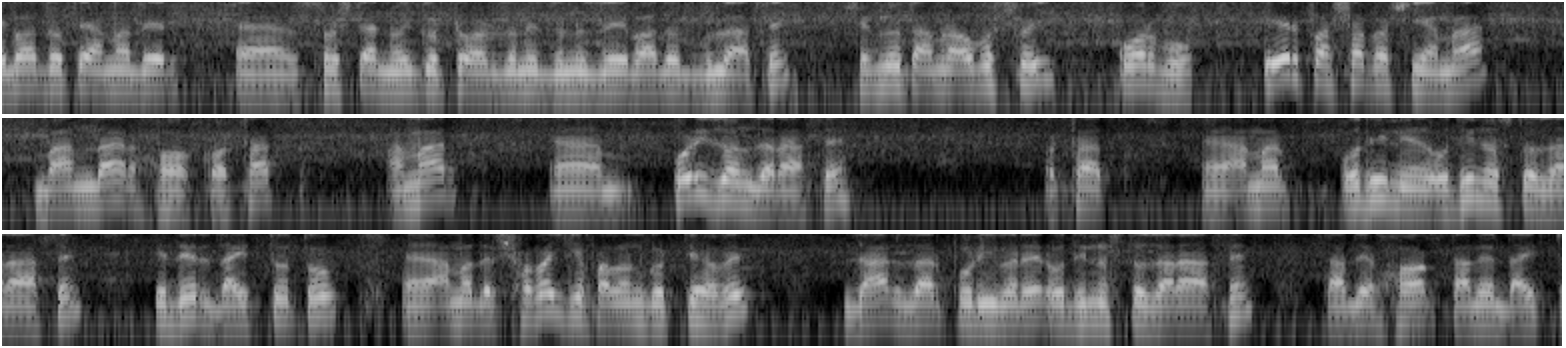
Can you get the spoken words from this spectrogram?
ইবাদতে আমাদের আহ, স্রষ্টার নৈকট্য অর্জনের জন্য যে ইবাদতগুলো আছে সেগুলো তো আমরা অবশ্যই করব। এর পাশাপাশি আমরা বান্দার হক, অর্থাৎ আমার পরিজন যারা আছে, অর্থাৎ আমার অধীনে, অধীনস্থ যারা আছে, এদের দায়িত্ব তো আমাদের সবাইকে পালন করতে হবে। যার যার পরিবারের অধীনস্থ যারা আছে, তাদের হক, তাদের দায়িত্ব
